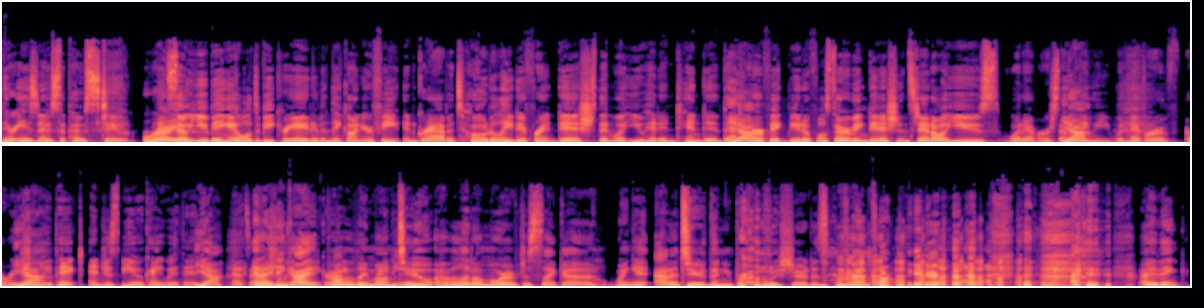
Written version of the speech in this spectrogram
there is no supposed to. And Right. so you being able to be creative and think on your feet and grab a totally different dish than what you had intended. That Yeah. perfect, beautiful serving dish. Instead, I'll use whatever something Yeah. that you would never have originally picked, and just be okay with it. Yeah. that's and I think a I really great probably mom idea. too have a little more of just like a wing it attitude than you probably should as an event coordinator. I, I think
